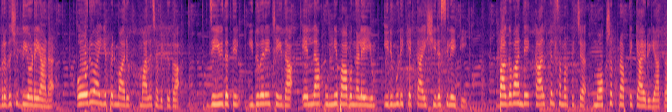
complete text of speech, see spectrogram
വ്രതശുദ്ധിയോടെയാണ് ഓരോ അയ്യപ്പന്മാരും മല ചവിട്ടുക. ജീവിതത്തിൽ ഇതുവരെ ചെയ്ത എല്ലാ പുണ്യപാപങ്ങളെയും ഇരുമുടിക്കെട്ടായി ശിരസിലേറ്റി ഭഗവാന്റെ കാൽക്കൽ സമർപ്പിച്ച് മോക്ഷപ്രാപ്തിക്കായൊരു യാത്ര.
